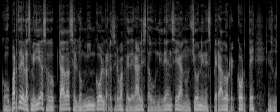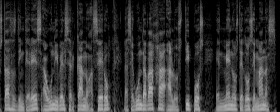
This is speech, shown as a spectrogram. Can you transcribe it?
Como parte de las medidas adoptadas el domingo, la Reserva Federal estadounidense anunció un inesperado recorte en sus tasas de interés a un nivel cercano a cero, la segunda baja a los tipos en menos de dos semanas.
